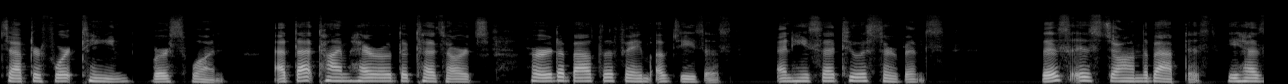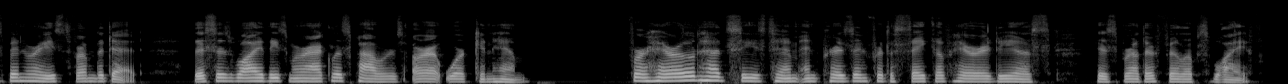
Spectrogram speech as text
Chapter 14, verse 1. At that time Herod the Tetrarch heard about the fame of Jesus and he said to his servants, This is John the Baptist. He has been raised from the dead. This is why these miraculous powers are at work in him. For Herod had seized him in prison for the sake of Herodias, his brother Philip's wife,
